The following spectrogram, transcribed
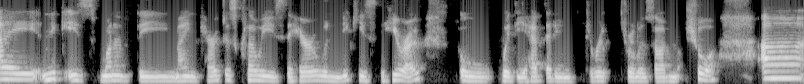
a Nick is one of the main characters. Chloe is the heroine. Nick is the hero, or whether you have that in thr- thrillers, I'm not sure. Uh,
